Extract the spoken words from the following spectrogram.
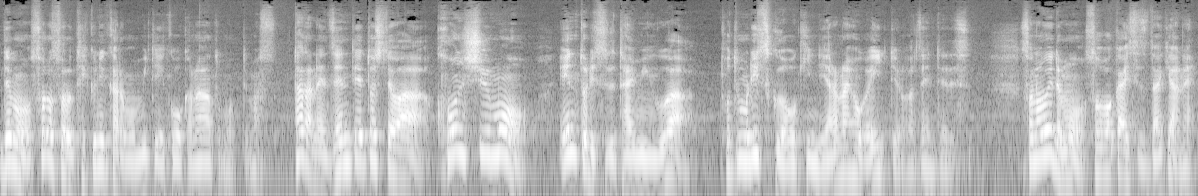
でもそろそろテクニカルも見ていこうかなと思ってます。ただね、前提としては、今週もエントリーするタイミングはとてもリスクが大きいんでやらない方がいいっていうのが前提です。その上でも相場解説だけはね、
